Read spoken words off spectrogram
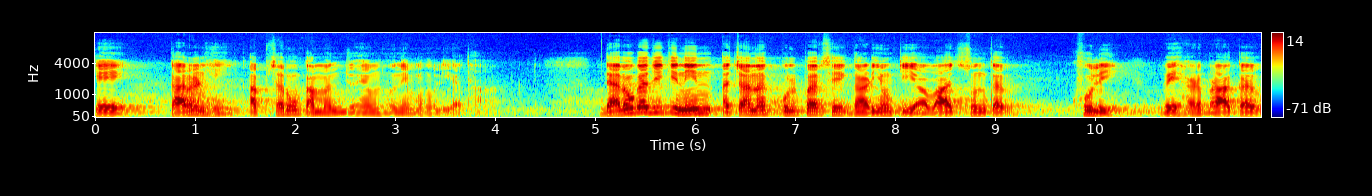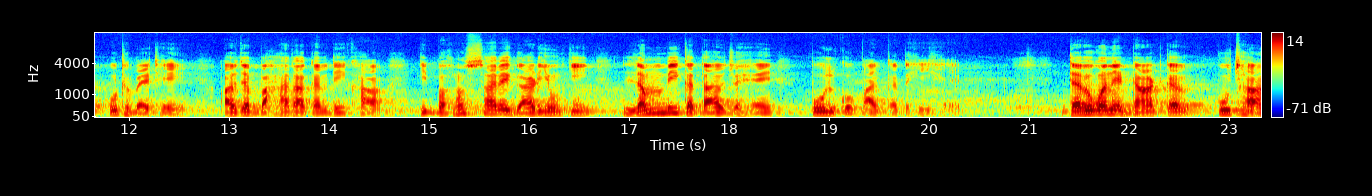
के कारण ही अफसरों का मन जो है उन्होंने मोह लिया था। दारोगा जी की नींद अचानक पुल पर से गाड़ियों की आवाज़ सुनकर खुली। वे हड़बड़ाकर उठ बैठे और जब बाहर आकर देखा कि बहुत सारे गाड़ियों की लंबी कतार जो है पुल को पार कर रही है, दरोगा ने डांट कर पूछा,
